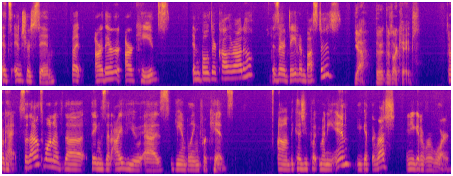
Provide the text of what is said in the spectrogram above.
It's interesting. But are there arcades in Boulder, Colorado? Is there a Dave and Buster's? Yeah, there, there's arcades. Okay, so that's one of the things that I view as gambling for kids. Um, because you put money in, you get the rush, and you get a reward,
